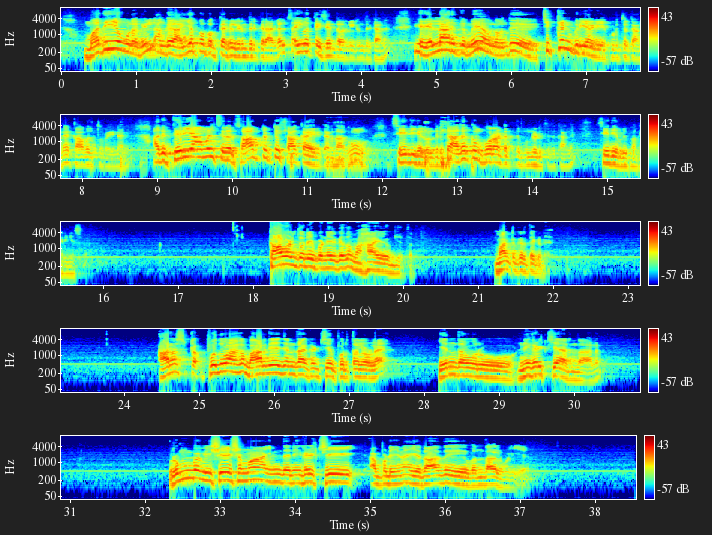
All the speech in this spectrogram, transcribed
மதிய உணவில் அங்கே ஐயப்ப பக்தர்கள் இருந்திருக்கிறார்கள் சைவத்தை சேர்ந்தவர்கள் இருந்திருக்காங்க. இங்கே எல்லாருக்குமே அவங்க வந்து சிக்கன் பிரியாணியை கொடுத்துருக்காங்க காவல்துறையினர். அது தெரியாமல் சிலர் சாப்பிட்டுட்டு ஷாக் ஆகிருக்கிறதாகவும் செய்திகள் வந்திருக்கு. அதற்கும் போராட்டத்தை முன்னெடுத்திருக்காங்க. செய்தி எப்படி பார்க்குறீங்க சார்? காவல்துறை பண்ணியிருக்கிறது மகா யோகியத்தன் மாற்றுக்கிறதே கிடையாது. அரஸ்ட் பொதுவாக பாரதிய ஜனதா கட்சியை பொறுத்தளவில் எந்த ஒரு நிகழ்ச்சியாக இருந்தாலும் ரொம்ப விசேஷமாக இந்த நிகழ்ச்சி அப்படின்னா ஏதாவது வந்தால் ஒழிய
